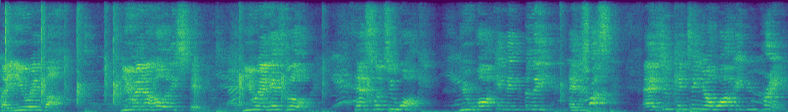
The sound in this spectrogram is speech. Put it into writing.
But you and God. You and the Holy Spirit. You and His glory. That's what you walking. You walking and believing and trusting. As you continue on walking, you praying.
